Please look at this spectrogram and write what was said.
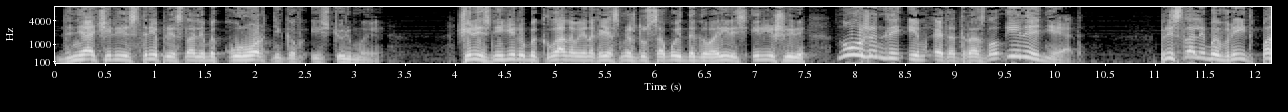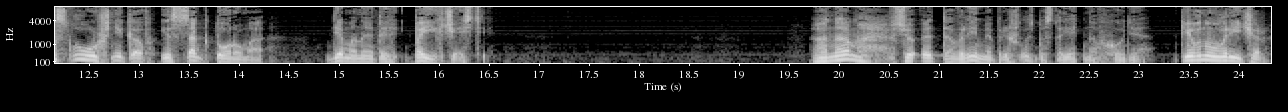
Дня через три прислали бы курортников из тюрьмы. Через неделю бы клановые наконец между собой договорились и решили, нужен ли им этот разлом или нет прислали бы в рейд послушников из Санкторума. Демоны это по их части. А нам все это время пришлось бы стоять на входе. Кивнул Ричард.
